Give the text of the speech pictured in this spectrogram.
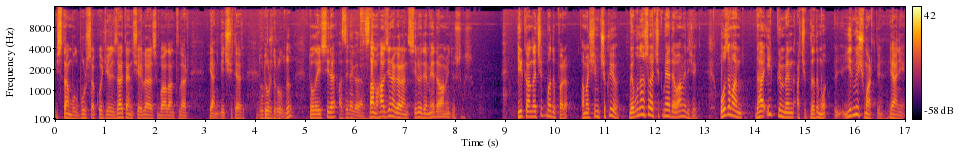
İstanbul, Bursa, Kocaeli zaten şehirler arası bağlantılar yani geçişler durduruldu. Dolayısıyla Hazine garantisi. ama hazine garantisiyle ödemeye devam ediyorsunuz. İlk anda çıkmadı para ama şimdi çıkıyor ve bundan sonra çıkmaya devam edecek. O zaman daha ilk gün ben açıkladım o 23 Mart günü yani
